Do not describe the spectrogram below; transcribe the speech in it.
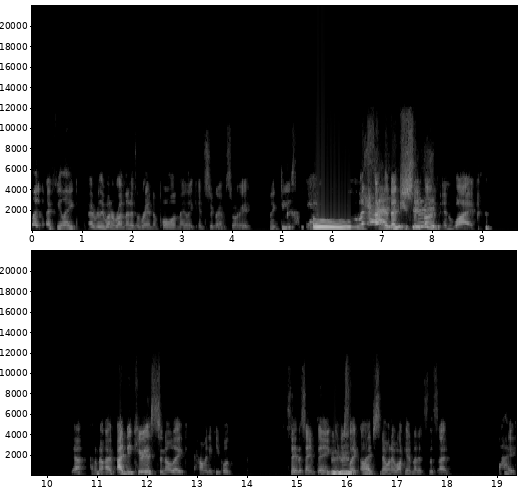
Like I feel like I really want to run that as a random poll in my like Instagram story. Like, do you sleep on Ooh. what side of the bed you do you sleep on and why? yeah, I don't know. I, I'd be curious to know like how many people say the same thing. They're just Mhm. like, oh, I just know when I walk in that it's this side. Why?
